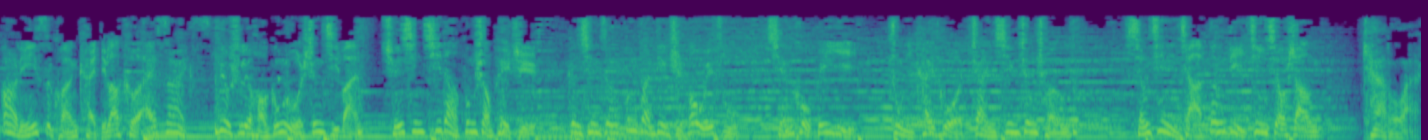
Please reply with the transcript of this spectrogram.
二零一四款凯迪拉克 SRX 六十六号公路升级版，全新七大风尚配置，更新增风范定制包围组，前后飞翼，助你开拓崭新征程。详情请洽当地经销商 Cadillac。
